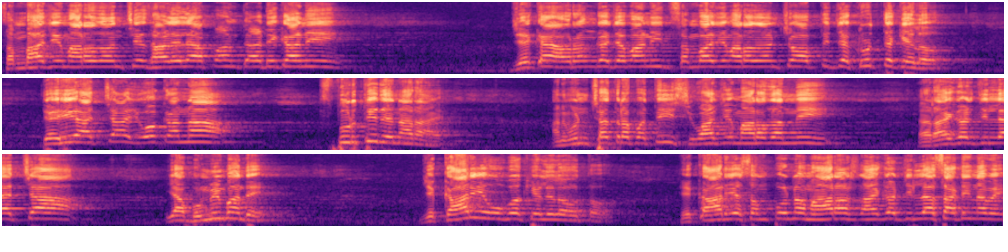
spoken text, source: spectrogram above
संभाजी महाराजांचे झालेले आपण त्या ठिकाणी जे काय औरंगजेबानी संभाजी महाराजांच्या बाबतीत जे कृत्य केलं तेही आजच्या युवकांना स्फूर्ती देणार आहे. आणि म्हणून छत्रपती शिवाजी महाराजांनी रायगड जिल्ह्याच्या या भूमीमध्ये जे कार्य उभं केलेलं होतं हे कार्य संपूर्ण महाराष्ट्र रायगड जिल्ह्यासाठी नव्हे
